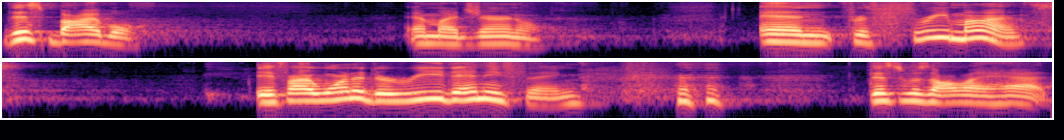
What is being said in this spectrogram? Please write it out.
this Bible and my journal. And for three months, if I wanted to read anything, this was all I had.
